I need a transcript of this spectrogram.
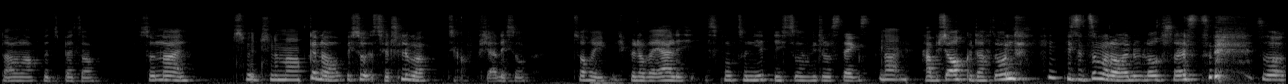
danach wird's besser. Ich so, nein, Es wird schlimmer. Genau, ich so, es wird schlimmer. Sie guckt mich an, ich so, sorry, ich bin aber ehrlich, es funktioniert nicht so, wie du es denkst. Nein. Habe ich auch gedacht und ich sitze immer noch in dem Loch, scheiße. So,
